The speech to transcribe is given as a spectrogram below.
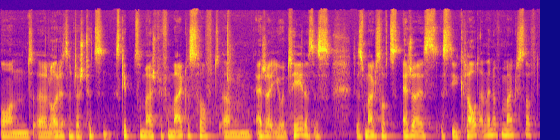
und äh, Leute zu unterstützen. Es gibt zum Beispiel von Microsoft ähm, Azure IoT, das ist das Microsoft Azure ist, ist die Cloud-Anwendung von Microsoft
